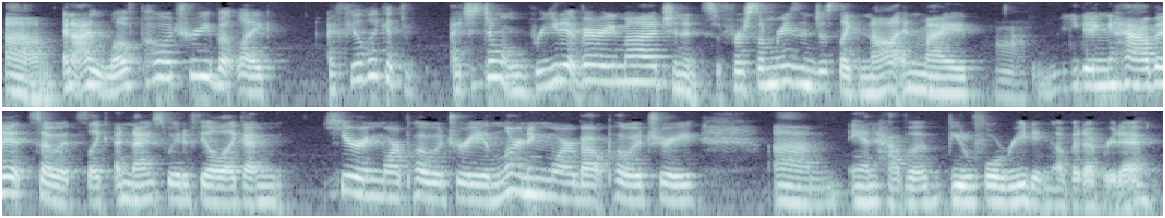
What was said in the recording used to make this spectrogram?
Um, and I love poetry, but like I feel like it's I just don't read it very much, and it's for some reason just like not in my reading habit. So it's like a nice way to feel like I'm hearing more poetry and learning more about poetry, um, and have a beautiful reading of it every day.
